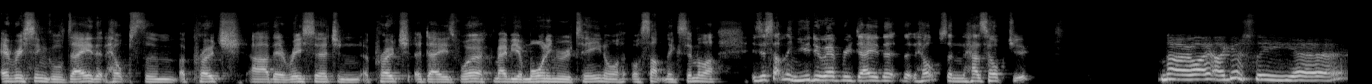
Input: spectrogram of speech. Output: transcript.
every single day that helps them approach uh, their research and approach a day's work, maybe a morning routine or, or something similar. Is there something you do every day that, that helps and has helped you? No, I, I guess the uh,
